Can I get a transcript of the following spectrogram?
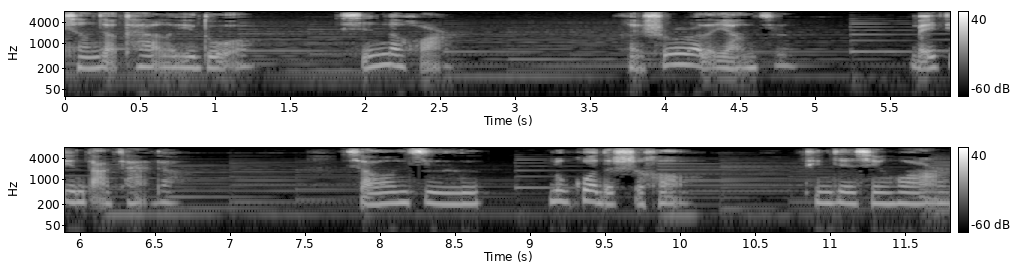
墙角开了一朵新的花儿，很瘦弱的样子，没精打采的。小王子路过的时候，听见新花儿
